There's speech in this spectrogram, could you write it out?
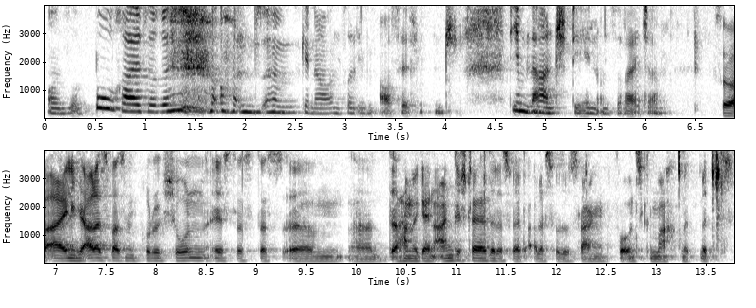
unsere Buchhalterin und ähm, genau unsere lieben Aushilfen die im Laden stehen und so weiter. So, eigentlich alles, was in Produktion ist, das, das, ähm, äh, da haben wir gerne Angestellte, das wird alles sozusagen für uns gemacht mit, mit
